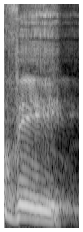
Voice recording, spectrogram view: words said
Groovy!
